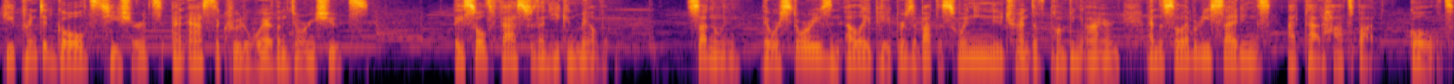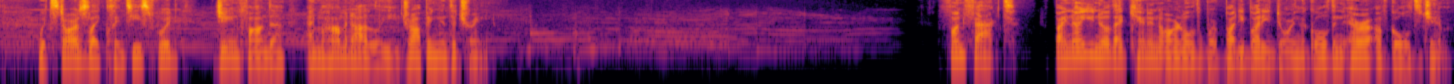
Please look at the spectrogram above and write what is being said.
He printed Gold's t shirts and asked the crew to wear them during shoots. They sold faster than he can mail them. Suddenly, there were stories in LA papers about the swinging new trend of pumping iron and the celebrity sightings at that hotspot, Gold's, with stars like Clint Eastwood, Jane Fonda, and Muhammad Ali dropping into train. Fun fact By now, you know that Ken and Arnold were buddy buddy during the golden era of Gold's Gym.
